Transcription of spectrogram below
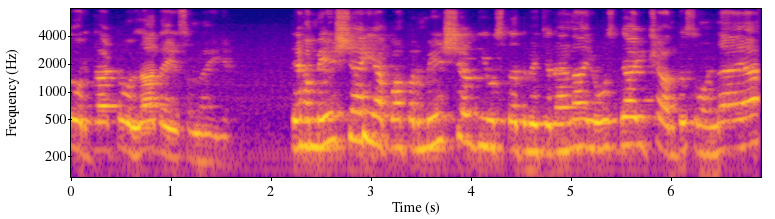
ਧੁਰ ਦਾ ਢੋਲਾ ਦੇ ਸੁਣਾਈ ਤੇ ਹਮੇਸ਼ਾ ਹੀ ਆਪਾਂ ਪਰਮੇਸ਼ਰ ਦੀ ਉਸਤਤ ਵਿੱਚ ਰਹਿਣਾ ਹੈ ਉਸ ਦਾ ਹੀ ਛੰਦ ਸੁਣਨਾ ਆ,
